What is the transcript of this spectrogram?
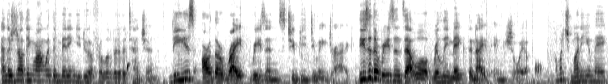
And there's nothing wrong with admitting you do it for a little bit of attention. These are the right reasons to be doing drag. These are the reasons that will really make the night enjoyable. How much money you make,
